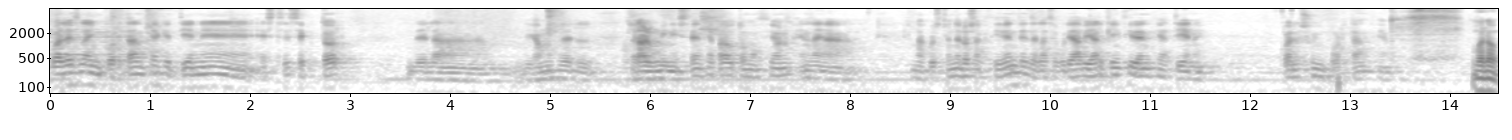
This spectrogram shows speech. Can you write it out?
cuál es la importancia que tiene este sector de la, digamos, del- de la luminiscencia para automoción en la, en la cuestión de los accidentes, de la seguridad vial. ¿Qué incidencia tiene? ¿Cuál es su importancia? Bueno,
